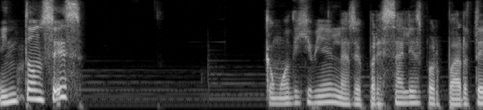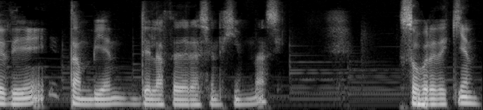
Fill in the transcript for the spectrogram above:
Entonces, como dije, vienen las represalias por parte de también de la Federación de Gimnasia. ¿Sobre de quién?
